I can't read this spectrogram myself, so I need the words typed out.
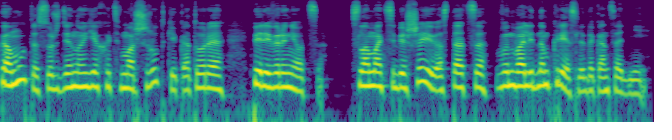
Кому-то суждено ехать в маршрутке, которая перевернется, сломать себе шею и остаться в инвалидном кресле до конца дней.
